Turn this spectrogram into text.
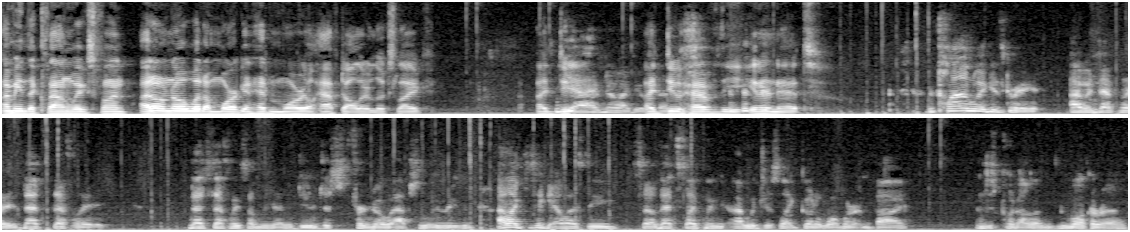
i mean the clown wig's fun i don't know what a morgan head memorial half dollar looks like i do yeah, I have no idea. i do is. have the internet the clown wig is great. I would definitely. That's definitely. That's definitely something I would do just for no absolute reason. I like to take LSD, so that's something I would just like go to Walmart and buy, and just put on and walk around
